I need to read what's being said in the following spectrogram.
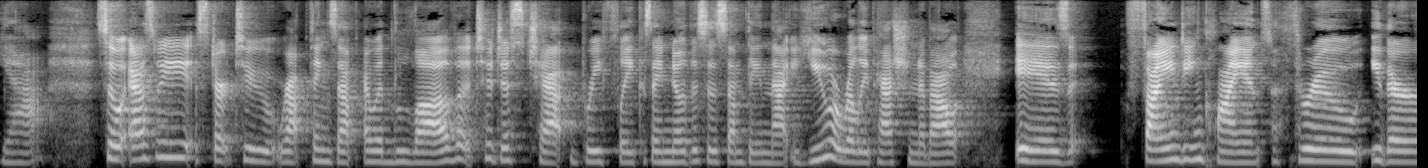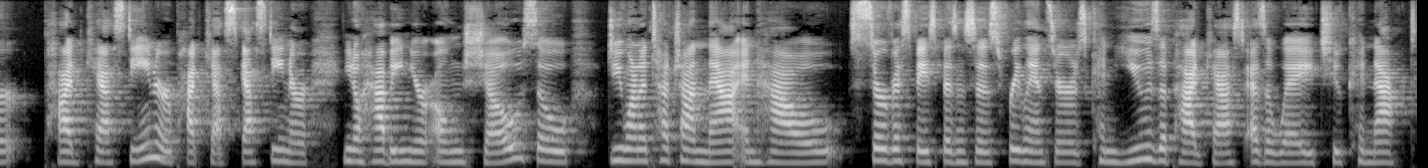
yeah. So as we start to wrap things up, I would love to just chat briefly because I know this is something that you are really passionate about is finding clients through either podcasting or podcast guesting or you know having your own show so do you want to touch on that and how service-based businesses freelancers can use a podcast as a way to connect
